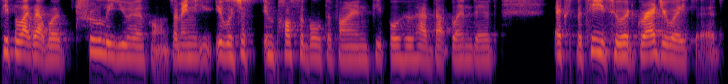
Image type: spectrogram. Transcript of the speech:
people like that were truly unicorns. I mean it was just impossible to find people who had that blended expertise who had graduated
